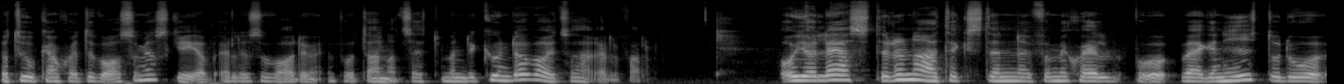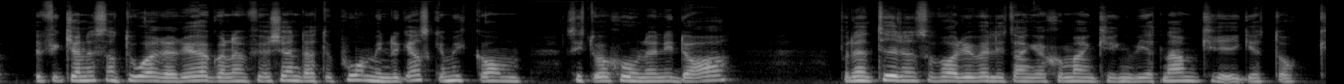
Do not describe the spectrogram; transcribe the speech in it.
jag tror kanske att det var som jag skrev eller så var det på ett annat sätt. Men det kunde ha varit så här i alla fall. Och jag läste den här texten för mig själv på vägen hit och då fick jag nästan tårar i ögonen för jag kände att det påminde ganska mycket om situationen idag. På den tiden så var det ju väldigt engagemang kring Vietnamkriget och,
